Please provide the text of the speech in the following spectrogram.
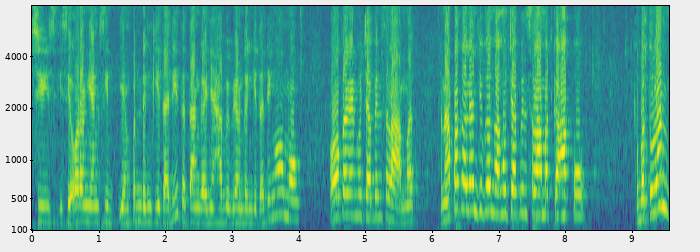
si, si orang yang si, yang pendengki tadi tetangganya Habib yang dengki tadi ngomong, oh pengen ngucapin selamat. Kenapa kalian juga nggak ngucapin selamat ke aku? Kebetulan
